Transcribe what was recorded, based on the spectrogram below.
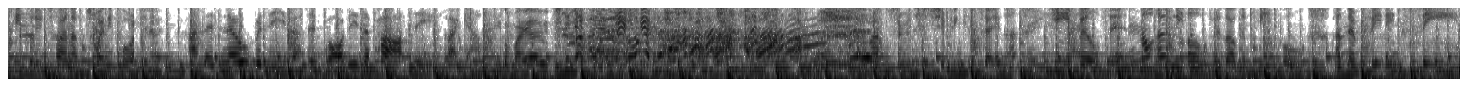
people who turn up 24, you know. And there's nobody that embodies a party like Andi. For my own. That's through this shipping container. He builds it, and not only build with other people, and then feeling seen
